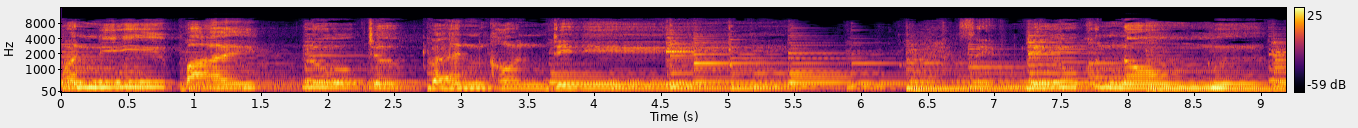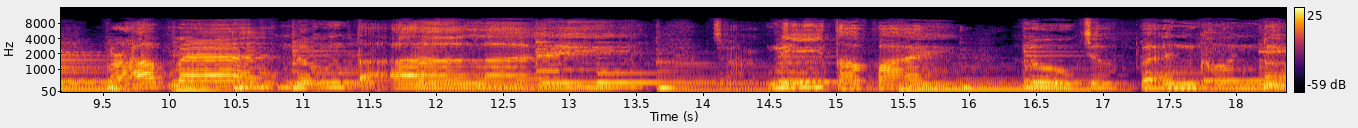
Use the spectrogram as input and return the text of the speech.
วันนี้ไป ลูกจะเป็นคนดี ไหล จากนี้ต่อไป ลูกจะเป็นคนดี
